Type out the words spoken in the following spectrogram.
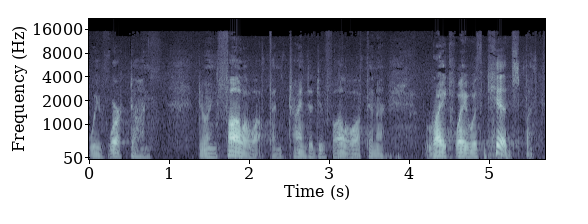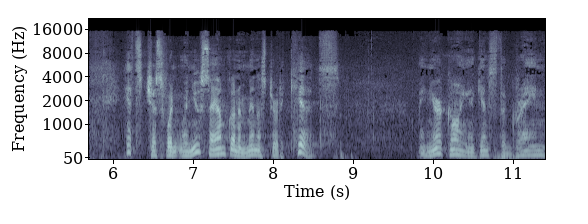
we've worked on doing follow up and trying to do follow up in a right way with kids. But it's just when, when you say, I'm going to minister to kids, I mean, you're going against the grain.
